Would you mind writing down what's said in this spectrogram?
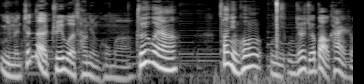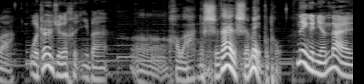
你们真的追过苍井空吗？追过呀，苍井空，你你就是觉得不好看是吧？我真是觉得很一般。嗯，好吧，那时代的审美不同。那个年代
